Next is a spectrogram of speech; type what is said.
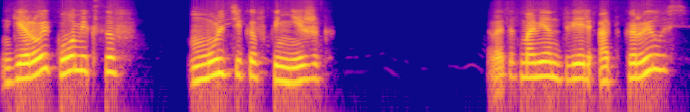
Герой комиксов, мультиков, книжек. В этот момент дверь открылась,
